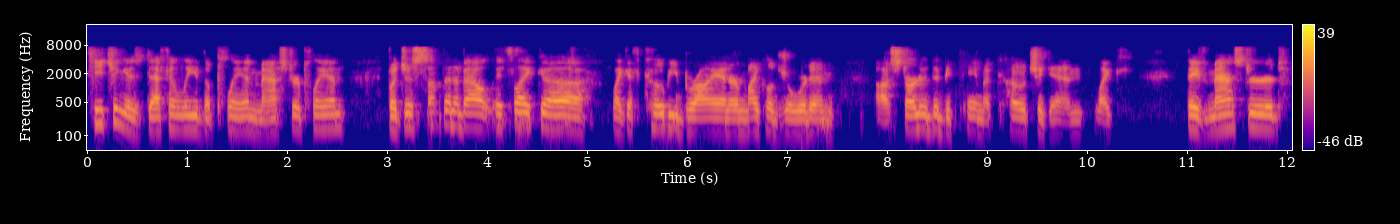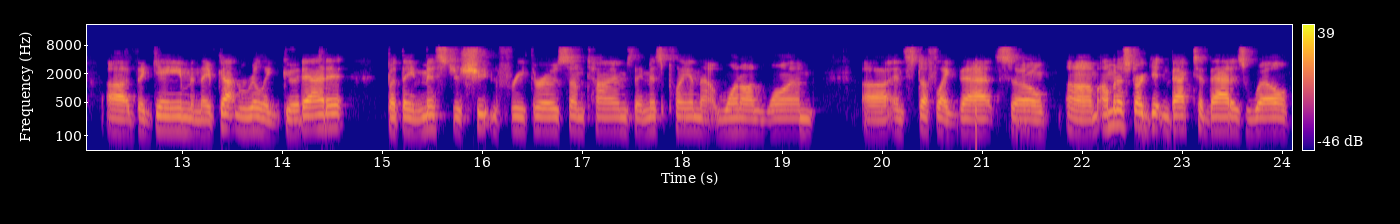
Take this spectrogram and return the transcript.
teaching is definitely the plan, master plan, but just something about it's like uh, like if Kobe Bryant or Michael Jordan uh, started to become a coach again, like they've mastered uh, the game and they've gotten really good at it, but they miss just shooting free throws sometimes. They miss playing that one on one. and stuff like that. So um, I'm going to start getting back to that as well.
